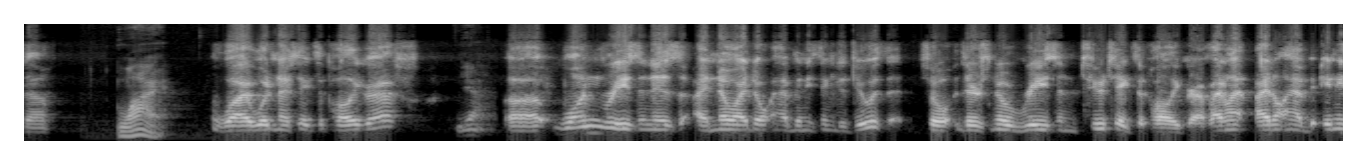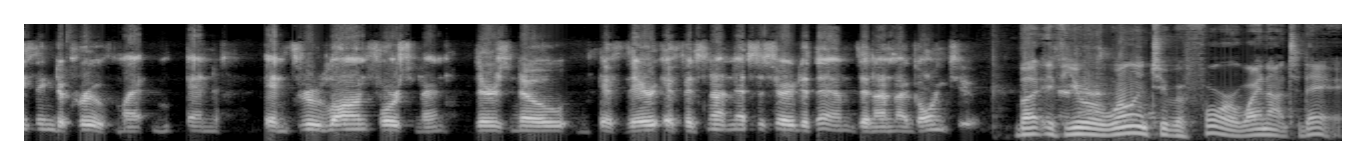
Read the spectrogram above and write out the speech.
No. Why? Why wouldn't I take the polygraph? Yeah. Uh, one reason is I know I don't have anything to do with it, so there's no reason to take the polygraph. I don't. I don't have anything to prove. My and and through law enforcement, there's no if they're if it's not necessary to them, then I'm not going to. But if you were willing to before, why not today?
